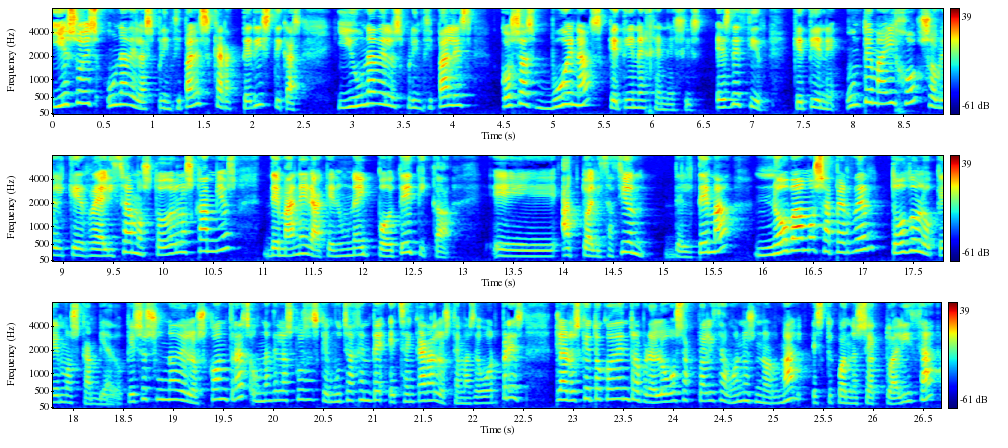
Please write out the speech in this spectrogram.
Y eso es una de las principales características y una de las principales cosas buenas que tiene Génesis. Es decir, que tiene un tema hijo sobre el que realizamos todos los cambios de manera que en una hipotética eh, actualización del tema, no vamos a perder todo lo que hemos cambiado. Que eso es uno de los contras o una de las cosas que mucha gente echa en cara a los temas de WordPress. Claro, es que toco dentro, pero luego se actualiza. Bueno, es normal. Es que cuando se actualiza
